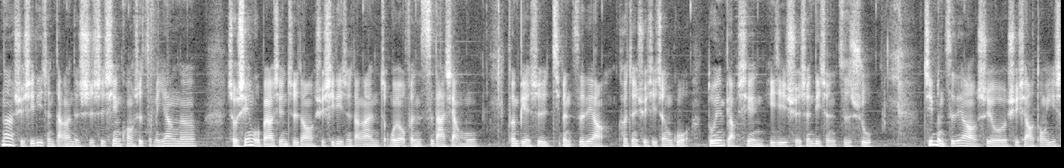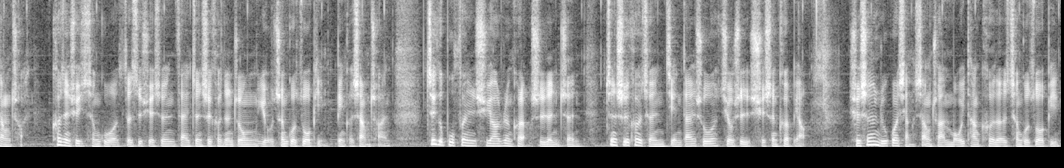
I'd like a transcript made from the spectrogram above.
那学习历程档案的实施现况是怎么样呢？首先，我们要先知道学习历程档案总共有分四大项目，分别是基本资料、课程学习成果、多元表现以及学生历程自述。基本资料是由学校统一上传。课程学习成果则是学生在正式课程中有成果作品便可上传，这个部分需要任课老师认证。正式课程简单说就是学生课表，学生如果想上传某一堂课的成果作品，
